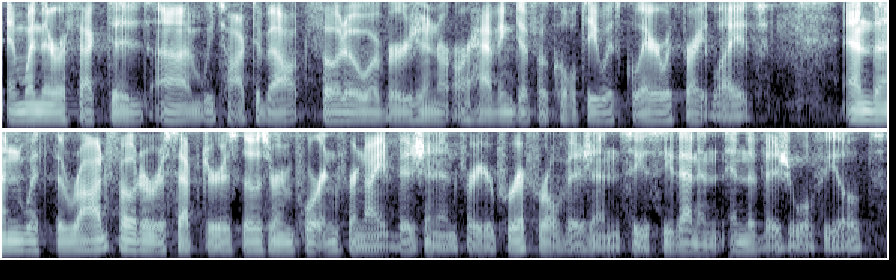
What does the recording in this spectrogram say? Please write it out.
and when they're affected, um, we talked about photo aversion or, or having difficulty with glare with bright lights. And then with the rod photoreceptors, those are important for night vision and for your peripheral vision. So you see that in, in the visual fields.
